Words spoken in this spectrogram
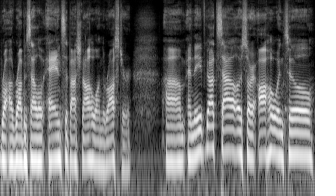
Robin Salo and Sebastian Aho on the roster. Um, and they've got Sal, uh, sorry, Aho until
